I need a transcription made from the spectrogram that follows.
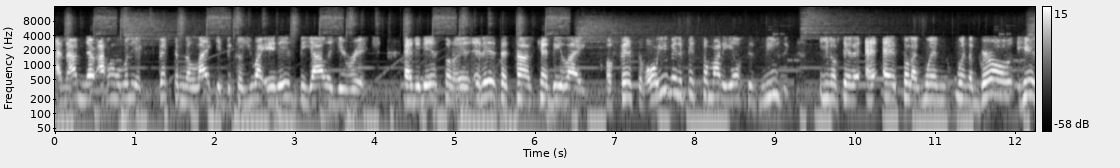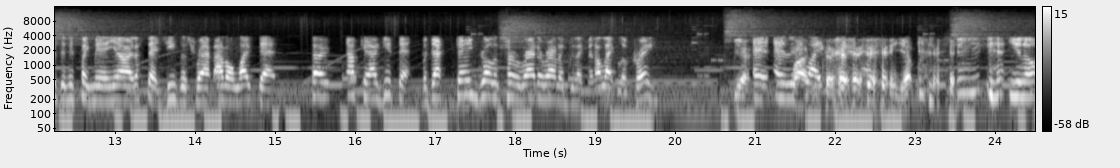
and I never, I don't really expect them to like it because you're right, it is theology rich and it is sort of, it, is at times can be like offensive, or even if it's somebody else's music, you know what I'm saying? And, and so like when when a girl hears it, it's like, man, yeah, that's that Jesus rap. I don't like that. Like, okay, I get that, but that same girl will turn right around and be like, man, I like Lecrae. Yeah. And, and it's Why? like, yep. you know,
